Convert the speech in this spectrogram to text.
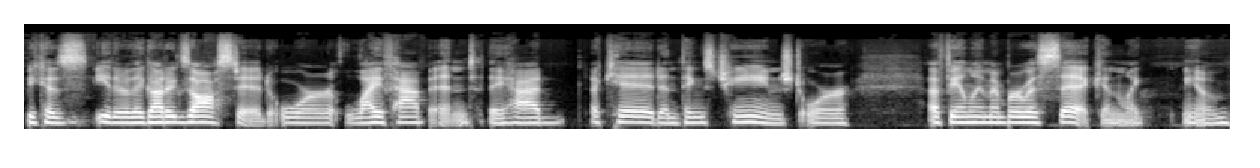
because either they got exhausted or life happened. They had a kid and things changed, or a family member was sick and, like, you know,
